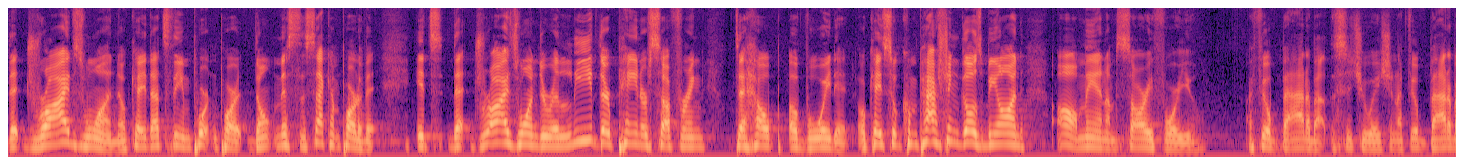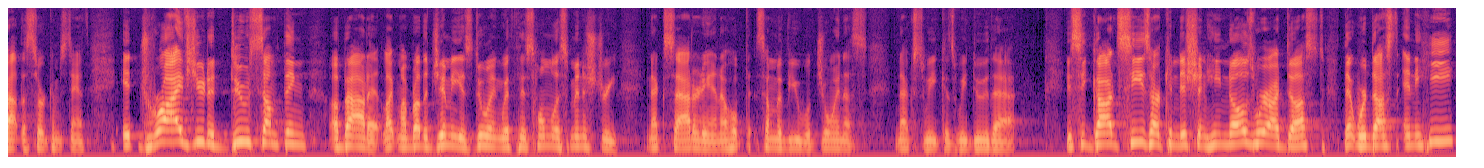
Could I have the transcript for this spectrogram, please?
that drives one, okay, that's the important part. Don't miss the second part of it. It's that drives one to relieve their pain or suffering to help avoid it, okay? So compassion goes beyond, oh man, I'm sorry for you. I feel bad about the situation. I feel bad about the circumstance. It drives you to do something about it, like my brother Jimmy is doing with his homeless ministry next Saturday. And I hope that some of you will join us next week as we do that. You see, God sees our condition, He knows we're our dust, that we're dust, and He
